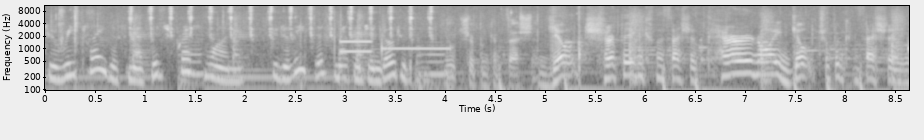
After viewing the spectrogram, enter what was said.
To replay this message, press 1. To delete this message and go to the Guilt tripping confession. Guilt tripping confession. Paranoid guilt tripping confessions.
